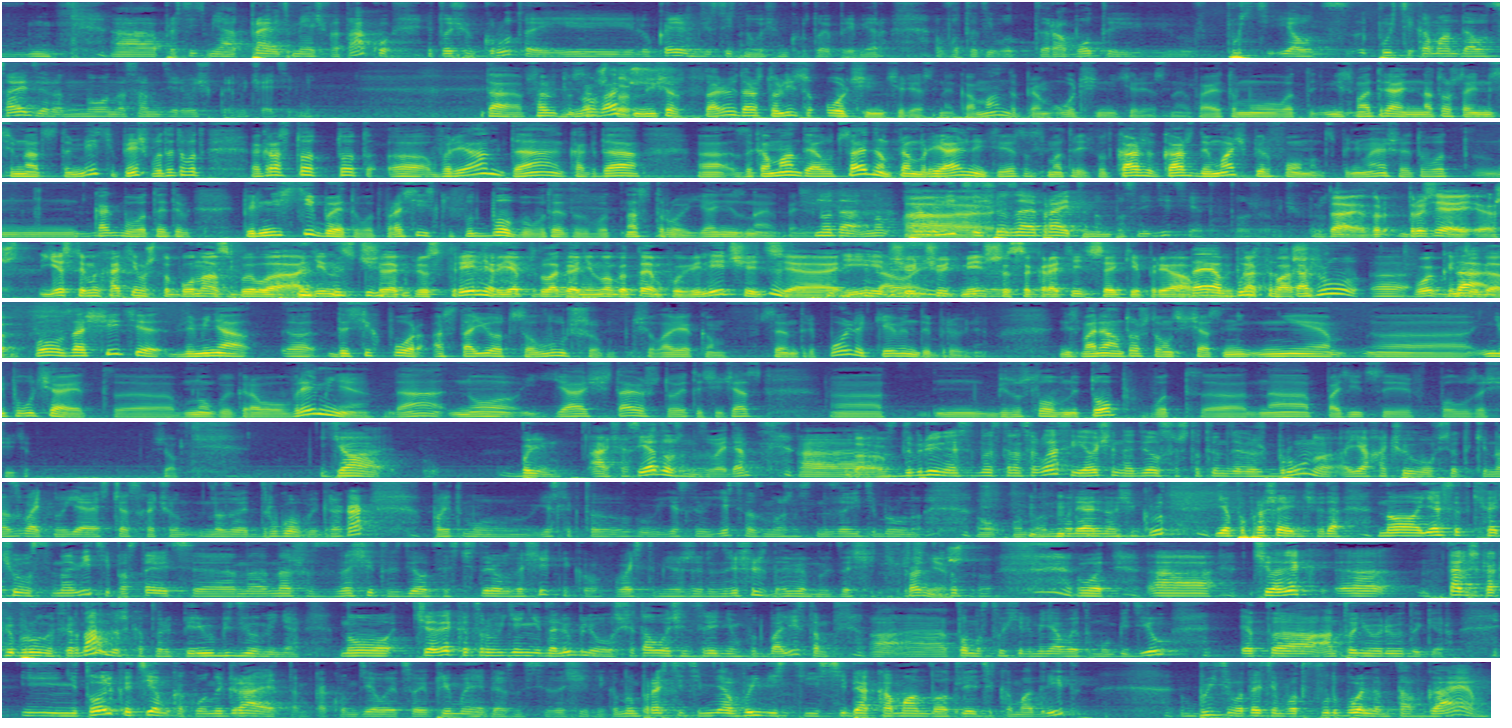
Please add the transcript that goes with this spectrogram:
а, простите меня, отправить мяч в атаку, это очень круто, и Люк Эллинг действительно очень крутой пример вот этой вот работы, пусть и, аут, пусть и команда аутсайдера, но на самом деле очень примечательный. Да, абсолютно ну, согласен. Но еще раз повторюсь, да, что Лиц очень интересная команда, прям очень интересная. Поэтому вот, несмотря на то, что они на 17 месте, понимаешь, вот это вот как раз тот, тот э, вариант, да, когда э, за командой аутсайдером прям реально интересно смотреть. Вот каждый, каждый матч перформанс, понимаешь, это вот как бы вот это, перенести бы это вот в российский футбол бы, вот этот вот настрой, я не знаю, конечно. Ну да, но кроме а, Лидса еще за Брайтоном последите, это тоже очень круто. Да, друзья, если мы хотим, чтобы у нас было 11 человек плюс тренер, я предлагаю немного темп увеличить, увеличить э, и чуть-чуть меньше сократить всякие преамбулы. Да, я быстро так, скажу. Э, твой кандидат. Да, полузащите для меня э, до сих пор остается лучшим человеком в центре поля Кевин Дебрюни. Несмотря на то, что он сейчас не, не, не получает много игрового времени, да, но я считаю, что это сейчас безусловный топ вот на позиции в полузащите. Все. Я Блин, а, сейчас я должен называть, да? А, да. С Дебрюйне я, с одной стороны, согласен. Я очень надеялся, что ты назовешь Бруно, а я хочу его все-таки назвать, но я сейчас хочу назвать другого игрока, поэтому, если кто, если есть возможность, назовите Бруно. Он, он реально очень крут. Я попрошайничаю, да. Но я все-таки хочу восстановить и поставить э, на нашу защиту, сделать из четырех защитников. Вася, ты мне же разрешишь, да, вернуть защитника? Конечно. Вот. А, человек, э, так же, как и Бруно Фернандеш, который переубедил меня, но человек, которого я недолюбливал, считал очень средним футболистом, футболистом, а, а, Томас Тухель меня в этом убедил, это Антонио Рюдегер. И не только тем, как он играет, там, как он делает свои прямые обязанности защитника, ну, простите меня, вывести из себя команду Атлетика Мадрид, быть вот этим вот футбольным тавгаем,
